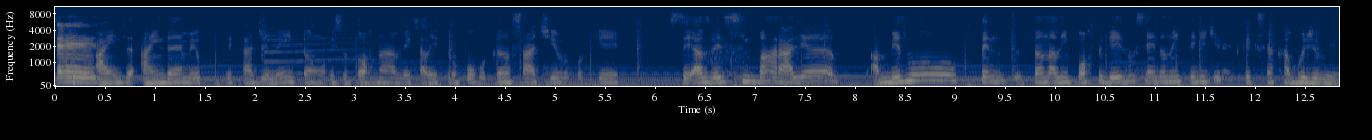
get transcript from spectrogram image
é. ainda, ainda é meio complicado de ler, então isso torna meio que a leitura um pouco cansativa, porque você às vezes se embaralha mesmo estando ali em português, você ainda não entende direito o que, que você acabou de ler.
